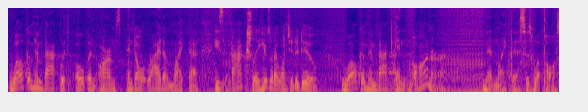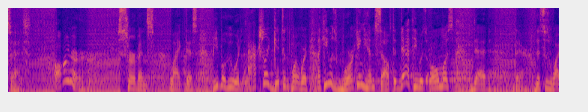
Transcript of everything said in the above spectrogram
Welcome him back with open arms and don't ride him like that. He's actually, here's what I want you to do welcome him back and honor men like this, is what Paul says. Honor servants like this. People who would actually get to the point where, like, he was working himself to death. He was almost dead there. This is why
